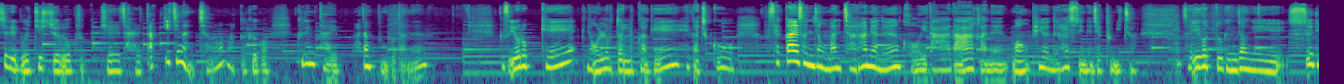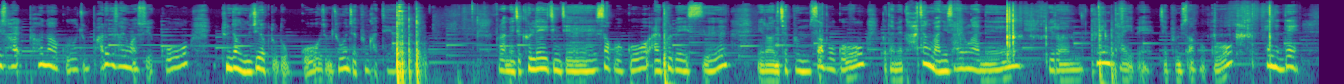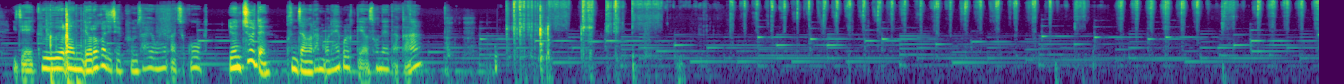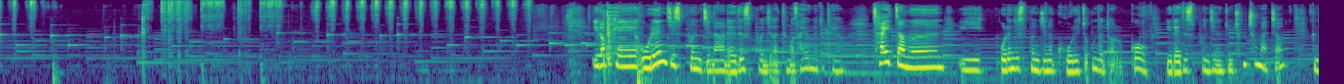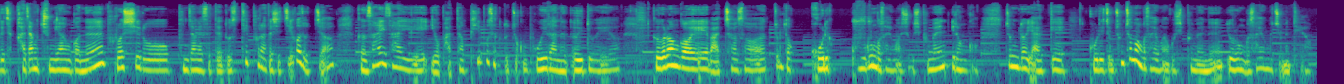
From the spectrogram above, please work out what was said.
확실히 물티슈로 그렇게 잘 닦이진 않죠. 아까 그거 크림 타입 화장품보다는. 그래서 이렇게 그냥 얼룩덜룩하게 해가지고 색깔 선정만 잘 하면은 거의 다 나아가는 멍 표현을 할 수 있는 제품이죠. 그래서 이것도 굉장히 쓰기 사- 편하고 좀 빠르게 사용할 수 있고 분장 유지력도 높고 좀 좋은 제품 같아요. 그 다음에 이제 글레이징 젤 써보고 알콜 베이스 이런 제품 써보고 그 다음에 가장 많이 사용하는 이런 크림 타입의 제품 써보고 했는데 이제 그런 여러 가지 제품 사용해가지고 연출된 분장을 한번 해볼게요 손에다가 이렇게 오렌지 스폰지나 레드 스폰지 같은 거 사용해도 돼요. 차이점은 이 오렌지 스폰지는 골이 조금 더 넓고 이 레드 스폰지는 좀 촘촘하죠. 근데 가장 중요한 거는 브러쉬로 분장했을 때도 스티플 하듯이 찍어줬죠. 그 사이사이에 이 바탕 피부색도 조금 보이라는 의도예요. 그런 거에 맞춰서 좀 더 골이 굵은 거 사용하시고 싶으면 이런 거 좀 더 얇게 골이 좀 촘촘한 거 사용하고 싶으면은 이런 거 사용해주면 돼요.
